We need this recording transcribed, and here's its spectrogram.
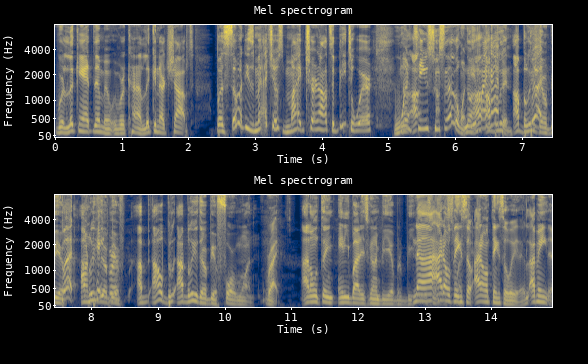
We're looking at them and we're kind of licking our chops. But some of these matchups might turn out to be to where one No, I- team sweeps another one. No, it I, might I happen. believe, I believe there'll be a. but I on believe paper, there'll be a. I, I'll I believe there'll be a four-one. right? I don't think anybody's going to be able to beat. No, gonna I don't think so. I don't think so either. I mean,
